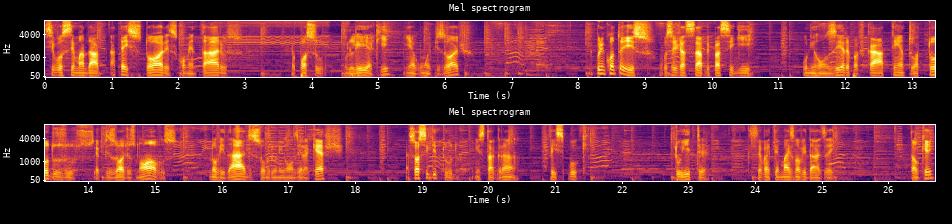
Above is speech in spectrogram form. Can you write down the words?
Se você mandar até histórias, comentários, eu posso ler aqui em algum episódio. E por enquanto é isso. Você já sabe para seguir o Nihonzeira, para ficar atento a todos os episódios novos, novidades sobre o Nihonzeira Cast. É só seguir tudo: Instagram, Facebook, Twitter, que você vai ter mais novidades aí. Tá ok?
